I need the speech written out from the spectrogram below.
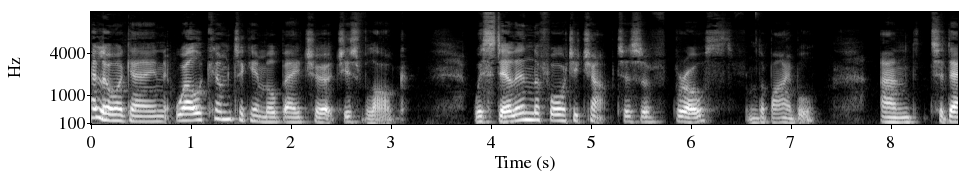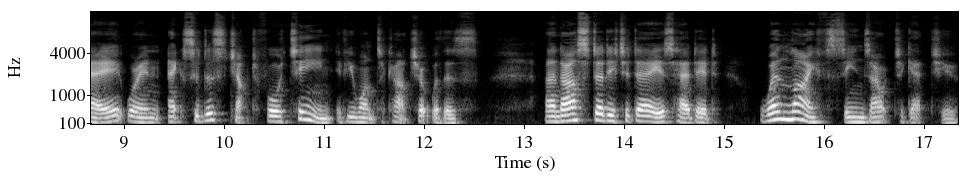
Hello again. Welcome to Kinmel Bay Church's vlog. We're still in the 40 chapters of growth from the Bible, and today we're in Exodus chapter 14 if you want to catch up with us. And our study today is headed When Life Seems Out to Get You.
